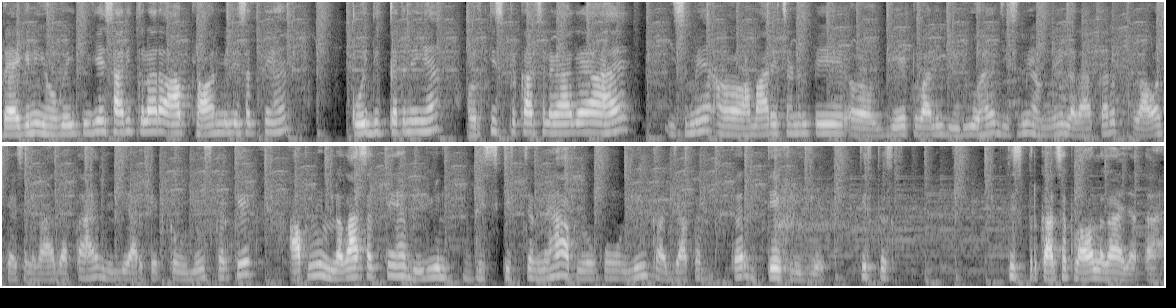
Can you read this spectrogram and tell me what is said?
बैगनी हो गई तो ये सारी कलर आप फ्लावर में ले सकते हैं। कोई दिक्कत नहीं है। और किस प्रकार से लगाया गया है? इसमें हमारे चैनल पे गेट वाली वीडियो है, जिसमें हमने लगाकर फ्लावर कैसे लगाया जाता है लिली आर्केट को यूज़ करके आप लोग लगा सकते हैं। वीडियो डिस्क्रिप्शन में है, आप लोगों को लिंक जाकर, कर देख लीजिए, किस किस प्रकार से फ्लावर लगाया जाता है।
